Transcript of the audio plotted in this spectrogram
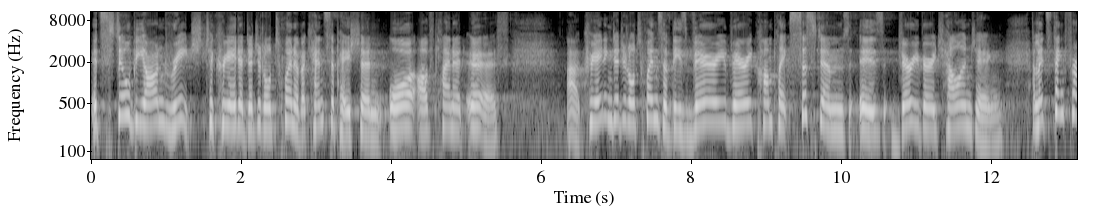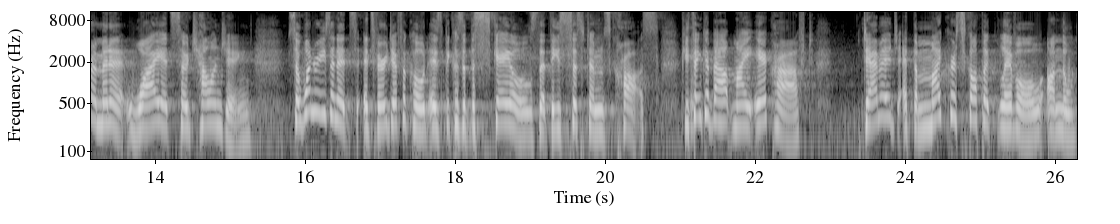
It's still beyond reach to create a digital twin of a cancer patient or of planet Earth. Uh, creating digital twins of these very, very complex systems is very, very challenging. And let's think for a minute why it's so challenging. So, one reason it's, it's very difficult is because of the scales that these systems cross. If you think about my aircraft, damage at the microscopic level on the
